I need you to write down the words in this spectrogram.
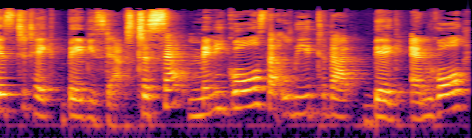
is to take baby steps, to set mini goals that lead to that big end goal.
